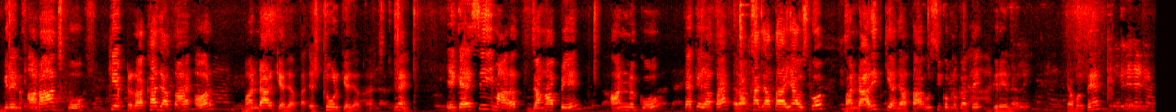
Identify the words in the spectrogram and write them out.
ग्रेन अनाज को केप्ट रखा जाता है और भंडार किया जाता है स्टोर किया जाता है। नहीं? एक ऐसी इमारत जहाँ पे अन्न को क्या किया जाता है? रखा जाता है या उसको भंडारित किया जाता है उसी को हम लोग कहते हैं ग्रेनरी। क्या बोलते हैं?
